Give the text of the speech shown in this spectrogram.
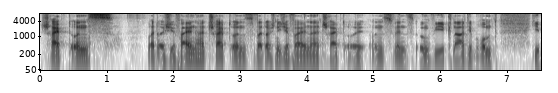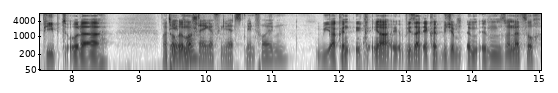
Schreibt uns, was euch gefallen hat. Schreibt uns, was euch nicht gefallen hat. Schreibt uns, wenn es irgendwie knarrt, hier brummt, hier piept oder was auch immer. Themenvorschläge für die letzten den Folgen. Ja, könnt, ja, wie gesagt, ihr könnt mich im, im, im Sonderzug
